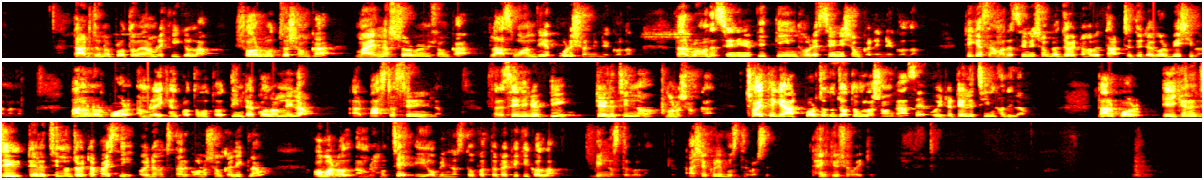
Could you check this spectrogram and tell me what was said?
তার জন্য প্রথমে আমরা কি করলাম? সর্বোচ্চ সংখ্যা, মাইনাস সর্বনিম্ন সংখ্যা প্লাস ওয়ান দিয়ে পরিসর নির্ণয় করলাম। তারপর আমাদের শ্রেণি ব্যক্তি তিন ধরে শ্রেণি সংখ্যা নির্ণয় করলাম। ঠিক আছে? আমাদের শ্রেণি সংখ্যা জয়টা হবে, তার চেয়ে দুইটা ঘর বেশি বানালাম। বানানোর পর আমরা এখানে প্রথমত তিনটা কলম নিলাম আর পাঁচটা শ্রেণি নিলাম। তাহলে শ্রেণি ব্যক্তি টেলে চিহ্ন গণসংখ্যা ছয় থেকে আট পর্যন্ত যতগুলো সংখ্যা আছে, ওইটা টেলে চিহ্ন দিলাম। তারপর এইখানে যে টেলে চিহ্ন জয়টা পাইছি, ওইটা হচ্ছে তার গণসংখ্যা লিখলাম। ওভারঅল আমরা হচ্ছে এই অবিন্যস্ত উপাত্তটাকে কি করলাম? বিন্যস্ত করলাম। আশা করি বুঝতে পারছেন। থ্যাংক ইউ সবাইকে।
